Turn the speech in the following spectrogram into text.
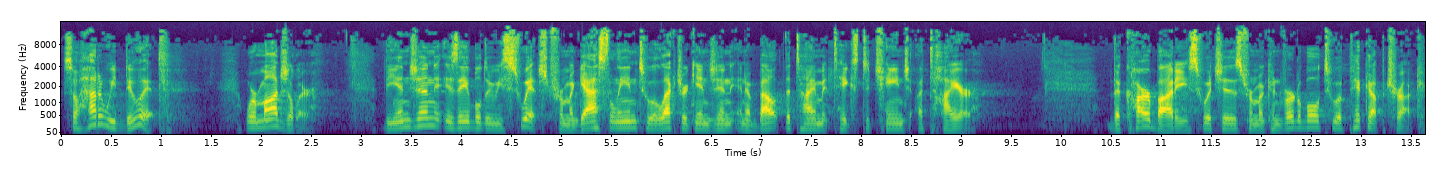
So, how do we do it? We're modular. The engine is able to be switched from a gasoline to electric engine in about the time it takes to change a tire. The car body switches from a convertible to a pickup truck.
